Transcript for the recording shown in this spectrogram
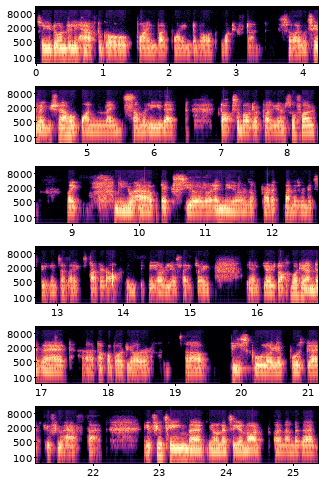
So you don't really have to go point by point about what you've done. So I would say like you should have a one line summary that talks about your career so far. Like you have X years or N years of product management experience as I started off in the earlier slides, right? Yeah, you talk about your undergrad, uh, talk about your uh, preschool or your postgrad if you have that. If you think that, you know, let's say you're not an undergrad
